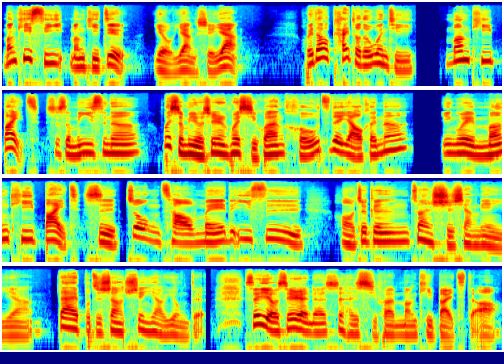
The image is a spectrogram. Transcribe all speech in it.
Monkey see, monkey do。有样学样，回到开头的问题，monkey bite 是什么意思呢？为什么有些人会喜欢猴子的咬痕呢？因为 monkey bite 是种草莓的意思，哦，就跟钻石项链一样，戴脖子上炫耀用的。所以有些人呢是很喜欢 monkey bite 的啊。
